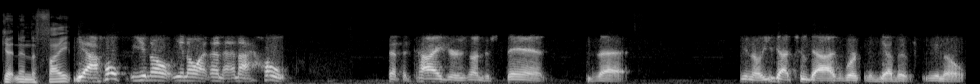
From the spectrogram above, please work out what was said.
Getting in the fight? Yeah, I hope you know, you know, and, and I hope that the Tigers understand that you know you got two guys working together, you know,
